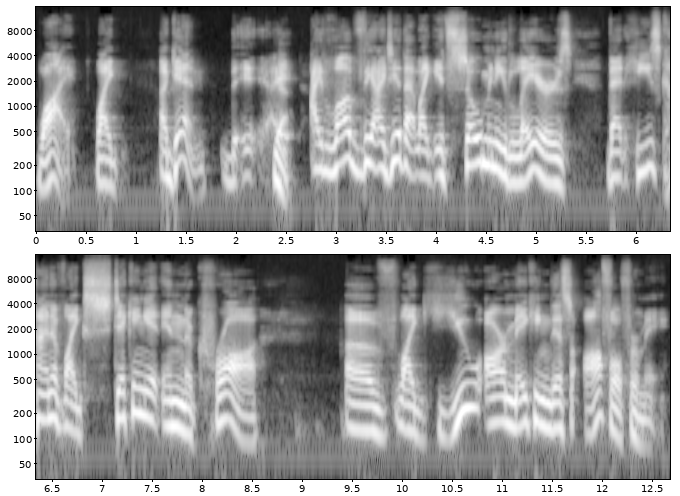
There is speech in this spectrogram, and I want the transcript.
why like again th- Yeah. I, I love the idea that like it's so many layers that he's kind of like sticking it in the craw of like you are making this awful for me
